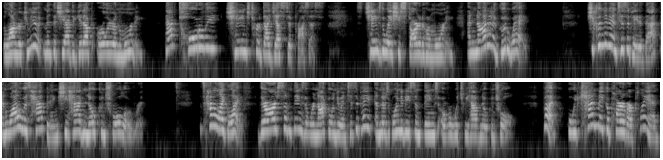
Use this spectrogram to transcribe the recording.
The longer commute meant that she had to get up earlier in the morning. Totally changed her digestive process, changed the way she started her morning, and not in a good way. She couldn't have anticipated that, and while it was happening, she had no control over it. It's kind of like life. There are some things that we're not going to anticipate, and there's going to be some things over which we have no control. But what we can make a part of our plan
